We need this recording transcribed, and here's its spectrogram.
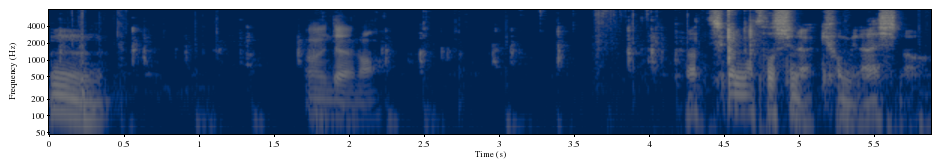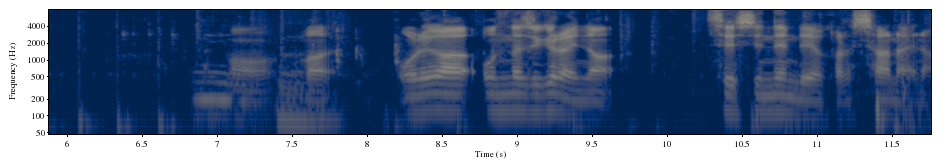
うん。うんだよな。クラッチ君の年には興味ないしな。うんうん、まあ、俺が同じぐらいな精神年齢やからしゃあないな。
